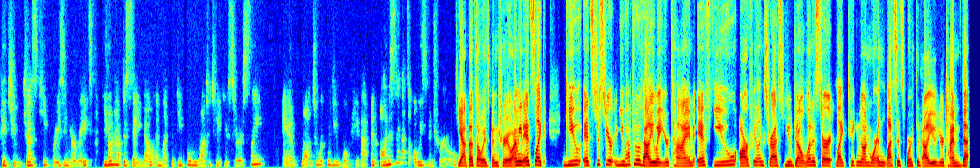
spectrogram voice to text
pitch you, just keep raising your rates. You don't have to say no. And like the people who want to take you seriously and want to work with you will pay that. And honestly, that's always been true. Yeah, that's always been true. I mean, it's like you, it's just your, you have to evaluate your time. If you are feeling stressed, you don't want to start like taking on more unless it's worth the value of your time, that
